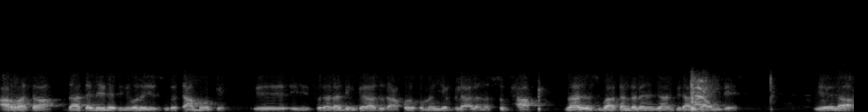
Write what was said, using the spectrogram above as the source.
arrasa data lailatin wala ya tamoke e, e furada din kala da ko ko man yakla ala na subha zare suba kandala na bidal ka inde. Yela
